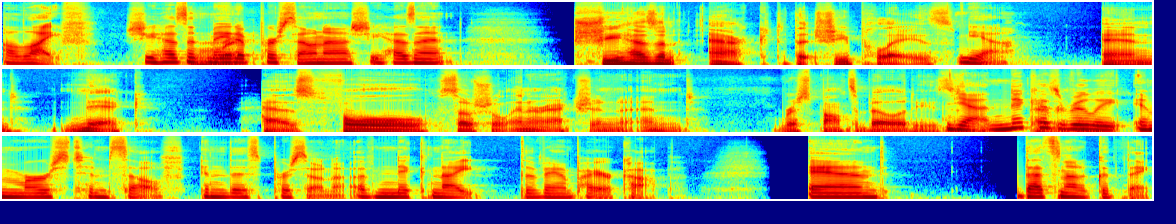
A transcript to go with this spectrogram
a life. She hasn't made a persona. She hasn't, She has an act that she plays, yeah. and Nick has full social interaction and responsibilities. and Yeah, Nick has really immersed himself in this persona of Nick Knight, the vampire cop. And that's not a good thing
